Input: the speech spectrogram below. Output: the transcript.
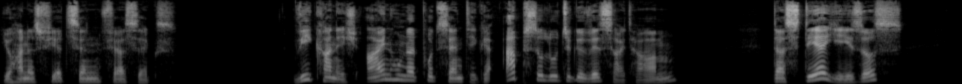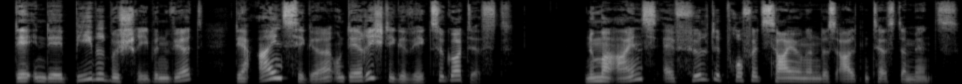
Johannes 14, Vers 6. Wie kann ich einhundertprozentige, absolute Gewissheit haben, dass der Jesus, der in der Bibel beschrieben wird, der einzige und der richtige Weg zu Gott ist? Nummer eins, erfüllte Prophezeiungen des Alten Testaments.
